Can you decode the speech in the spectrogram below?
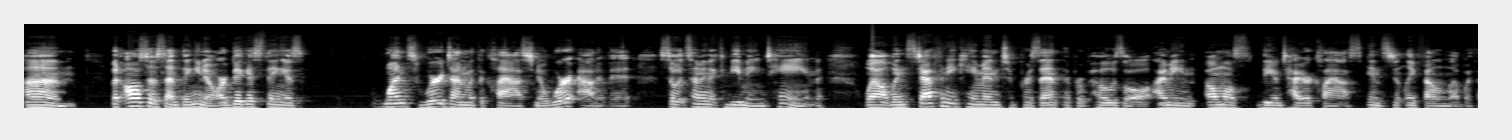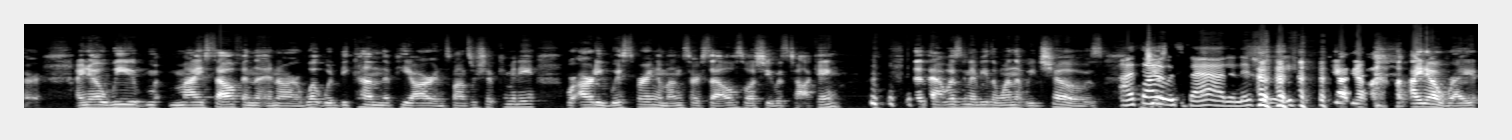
Um, but also something, you know, our biggest thing is once we're done with the class, you know, we're out of it. So it's something that can be maintained. Well, when Stefanie came in to present the proposal, I mean, almost the entire class instantly fell in love with her. I know we, m- myself, and, the, and our what would become the PR and sponsorship committee, were already whispering amongst ourselves while she was talking. that that was going to be the one that we chose. I thought just, it was bad initially. yeah, no, I know, right?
